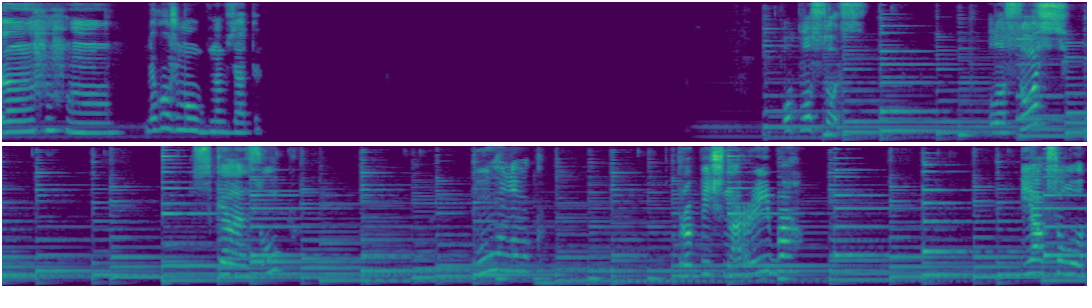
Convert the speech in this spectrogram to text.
Е, якого ж мову б нам взяти? От лосось. Лосось, скелезуб, пуголовок, тропічна риба і аксолотль.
